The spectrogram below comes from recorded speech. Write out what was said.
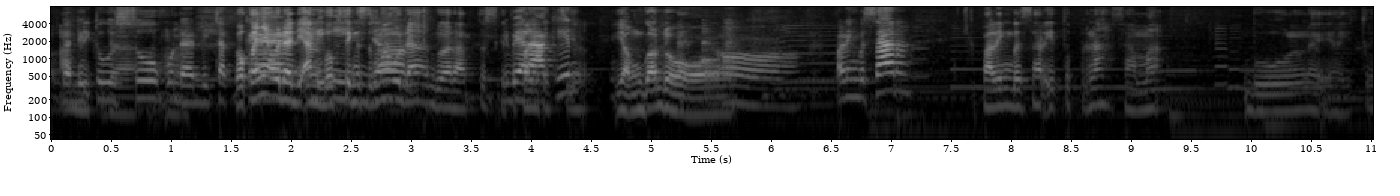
Udah ditusuk, udah uh. dicekek, pokoknya udah di unboxing diinjak. semua udah 200 gitu, Diberakin? ya enggak dong Oh, paling besar paling besar itu pernah sama bule ya itu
